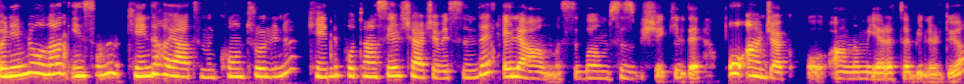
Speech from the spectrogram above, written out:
Önemli olan insanın kendi hayatının kontrolünü kendi potansiyel çerçevesinde ele alması bağımsız bir şekilde. O ancak o anlamı yaratabilir diyor.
